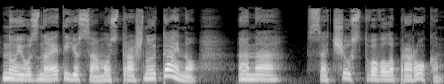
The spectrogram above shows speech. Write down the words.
но и узнает ее самую страшную тайну. Она сочувствовала пророкам.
